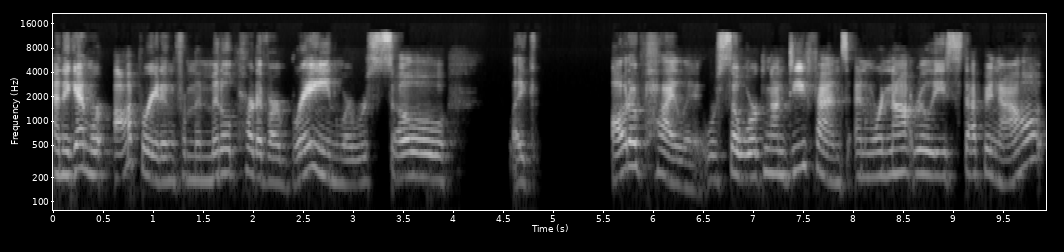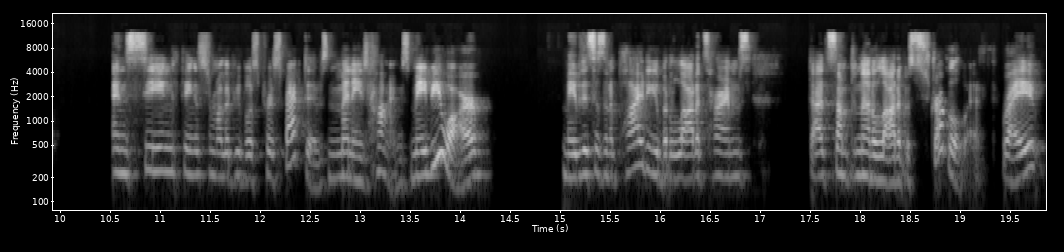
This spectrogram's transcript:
And again, we're operating from the middle part of our brain where we're so like autopilot, we're so working on defense, and we're not really stepping out and seeing things from other people's perspectives many times. Maybe you are, maybe this doesn't apply to you, but a lot of times that's something that a lot of us struggle with, right?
